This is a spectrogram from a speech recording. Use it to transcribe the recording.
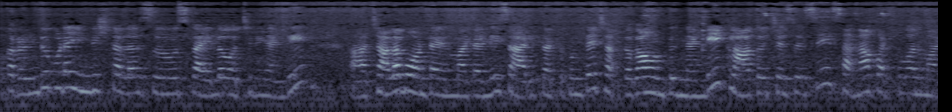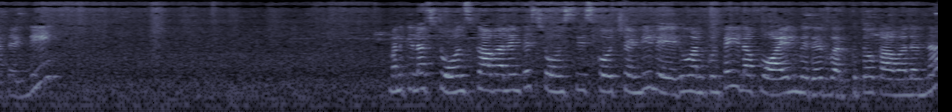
ఒక రెండు కూడా ఇంగ్లీష్ కలర్స్ స్టైల్లో వచ్చినాయండి. చాలా బాగుంటాయి అనమాట అండి. శారీ కట్టుకుంటే చక్కగా ఉంటుందండి. క్లాత్ వచ్చేసేసి సనా పట్టు అనమాట అండి. మనకి ఇలా స్టోన్స్ కావాలంటే స్టోన్స్ తీసుకోవచ్చండి. లేదు అనుకుంటే ఇలా ఫాయిల్ మిర్రర్ వర్క్తో కావాలన్నా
